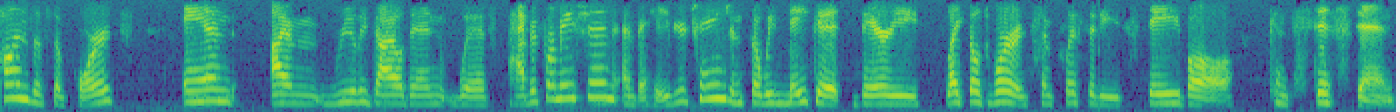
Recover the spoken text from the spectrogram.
tons of support and I'm really dialed in with habit formation and behavior change. And so we make it very like those words, simplicity, stable, consistent.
